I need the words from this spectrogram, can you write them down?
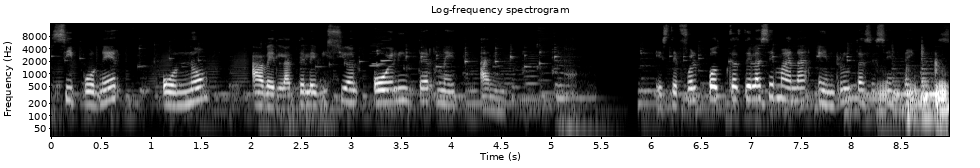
si poner o no a ver la televisión o el internet al niño. Este fue el podcast de la semana en Ruta 63.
